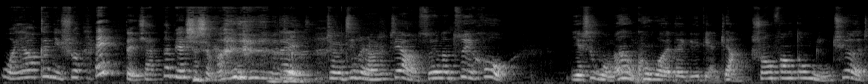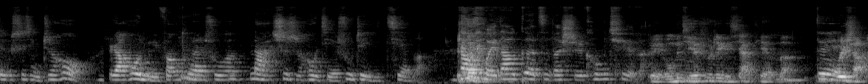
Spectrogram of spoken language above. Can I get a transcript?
我要跟你说，哎，等一下，那边是什么？对，就基本上是这样。所以呢，最后也是我们很困惑的一个点，这样双方都明确了这个事情之后，然后女方突然说，那是时候结束这一切了。倒回到各自的时空去了。对，我们结束这个夏天吧。对，为啥？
